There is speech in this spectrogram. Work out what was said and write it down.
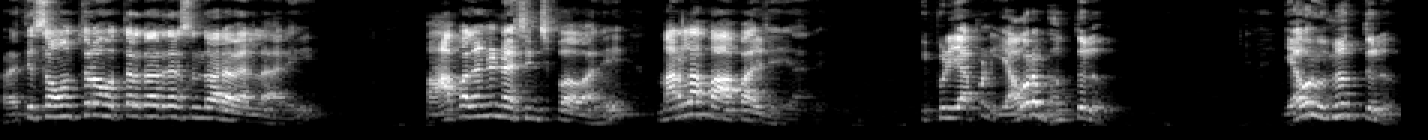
ప్రతి సంవత్సరం ఉత్తరద్వార దర్శనం ద్వారా వెళ్ళాలి పాపాలన్నీ నశించిపోవాలి మరలా పాపాలు చేయాలి. ఇప్పుడు చెప్పండి ఎవరు భక్తులు? ఎవరు విముక్తులు?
